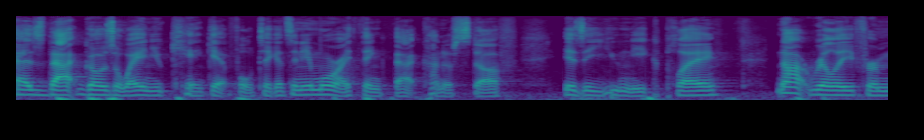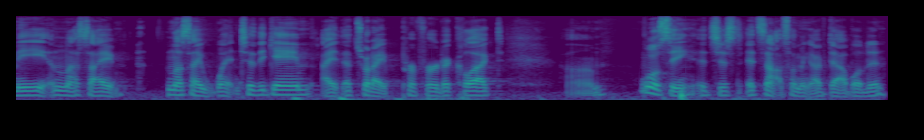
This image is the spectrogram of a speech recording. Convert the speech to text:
as that goes away and you can't get full tickets anymore, I think that kind of stuff is a unique play. Not really for me unless I unless I went to the game. I, that's what I prefer to collect. Um, we'll see. It's just it's not something I've dabbled in.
